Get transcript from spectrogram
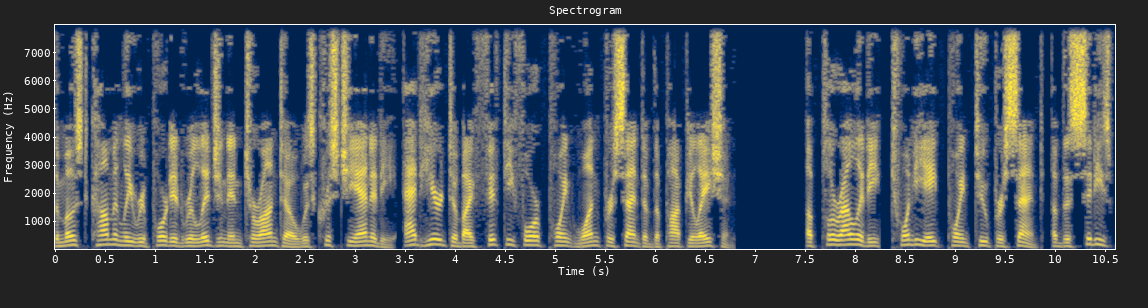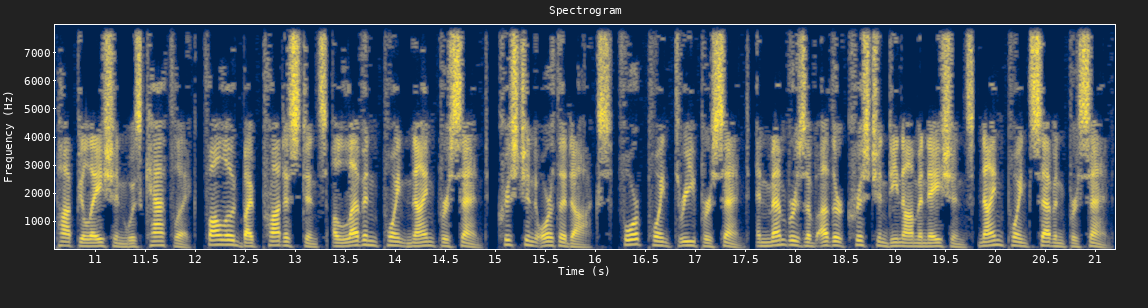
the most commonly reported religion in Toronto was Christianity, adhered to by 54.1% of the population. A plurality, 28.2%, of the city's population was Catholic, followed by Protestants 11.9%, Christian Orthodox 4.3%, and members of other Christian denominations 9.7%.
